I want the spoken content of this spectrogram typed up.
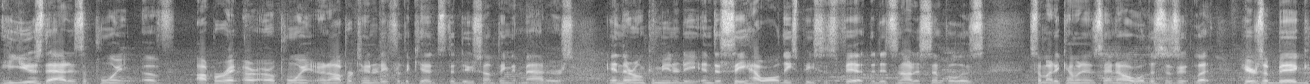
he used that as a point of operate or or a point an opportunity for the kids to do something that matters in their own community and to see how all these pieces fit that it's not as simple as somebody coming in and saying oh well this is it let here's a big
